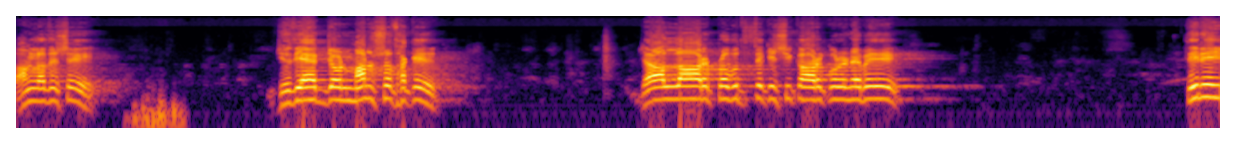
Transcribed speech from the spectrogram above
বাংলাদেশে যদি একজন মানুষ থাকে যা আল্লাহর প্রভুত্বকে স্বীকার করে নেবে তিনিই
